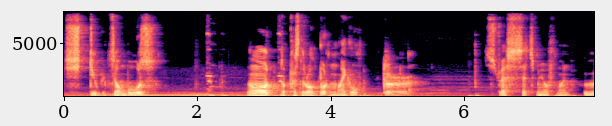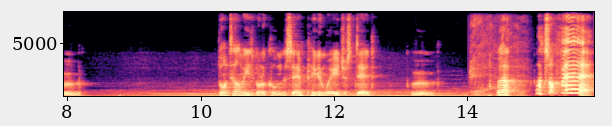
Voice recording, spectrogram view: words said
Stupid zombos. No, I pressed the wrong button, Michael. Grr. Stress sets me off, man. Ooh. Don't tell me he's gonna come the same pigging way he just did. Ooh. Ah, that's not fair!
